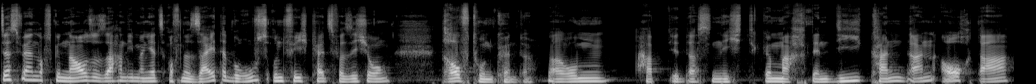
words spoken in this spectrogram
Das, wären doch genauso Sachen, die man jetzt auf eine Seite Berufsunfähigkeitsversicherung drauf tun könnte. Warum habt ihr das nicht gemacht? Denn die kann dann auch da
